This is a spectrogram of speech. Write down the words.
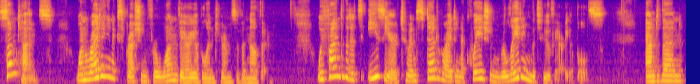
Sometimes, when writing an expression for one variable in terms of another, we find that it's easier to instead write an equation relating the two variables, and then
